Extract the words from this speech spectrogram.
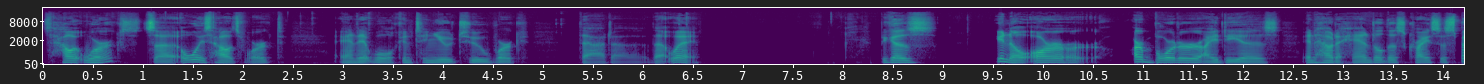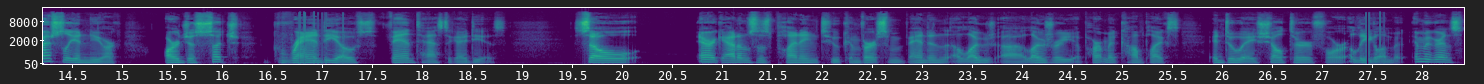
It's how it works. It's uh, always how it's worked, and it will continue to work that uh, that way. Because, you know, our our border ideas and how to handle this crisis, especially in New York, are just such grandiose, fantastic ideas. So, Eric Adams was planning to convert some abandoned uh, uh, luxury apartment complex into a shelter for illegal Im- immigrants,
